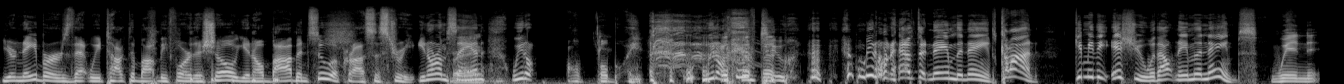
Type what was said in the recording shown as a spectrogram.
your neighbors that we talked about before the show, you know, Bob and Sue across the street. You know what I'm saying? Right. We don't Oh, oh boy. we don't have to we don't have to name the names. Come on. Give me the issue without naming the names. When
